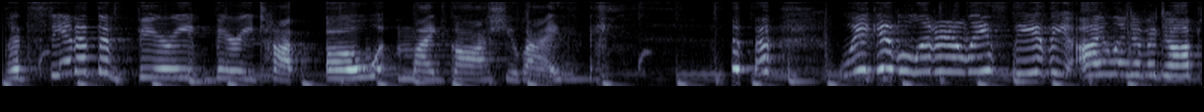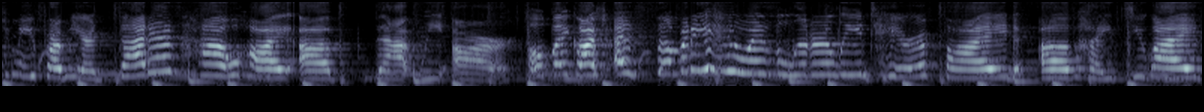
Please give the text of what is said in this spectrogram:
Let's stand at the very, very top. Oh my gosh, you guys. we can literally see the island of Adopt Me from here. That is how high up that we are. Oh my gosh, as somebody who is literally terrified of heights, you guys,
